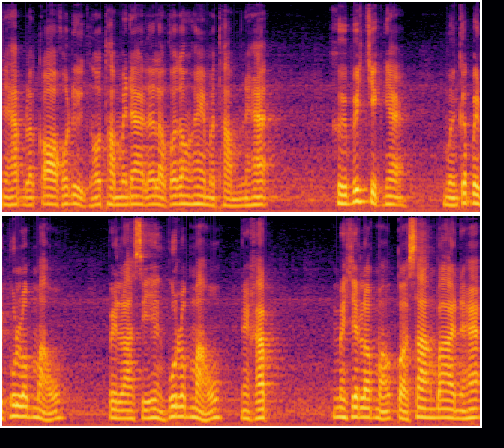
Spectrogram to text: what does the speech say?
นะครับแล้วก็คนอื่นเขาทำไม่ได้แล้วเราก็ต้องให้มาทำนะฮะคือพิจิกเนี่ยเหมือนกับเป็นผู้รับเหมา เป็นราศีแห่งผู้รับเหมานะครับ ไม่ใช่รับเหมาก่อสร้างบ้านนะฮะ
